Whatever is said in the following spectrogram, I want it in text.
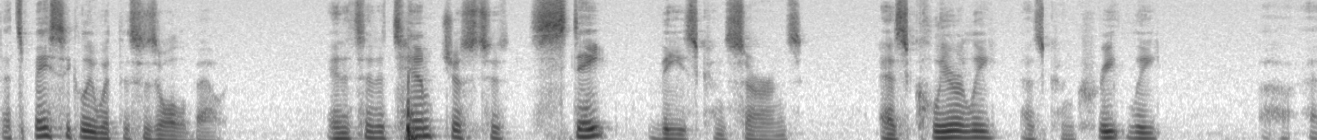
That's basically what this is all about. And it's an attempt just to state these concerns as clearly, as concretely, uh,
